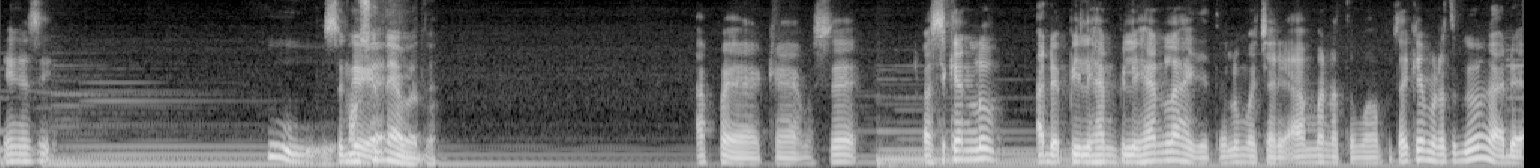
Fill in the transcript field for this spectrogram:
Iya gak sih? Uh, maksudnya apa tuh Apa ya? Kayak maksudnya pasti kan lu ada pilihan-pilihan lah gitu. Lu mau cari aman atau mau apa? Tapi kayak menurut gue nggak ada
